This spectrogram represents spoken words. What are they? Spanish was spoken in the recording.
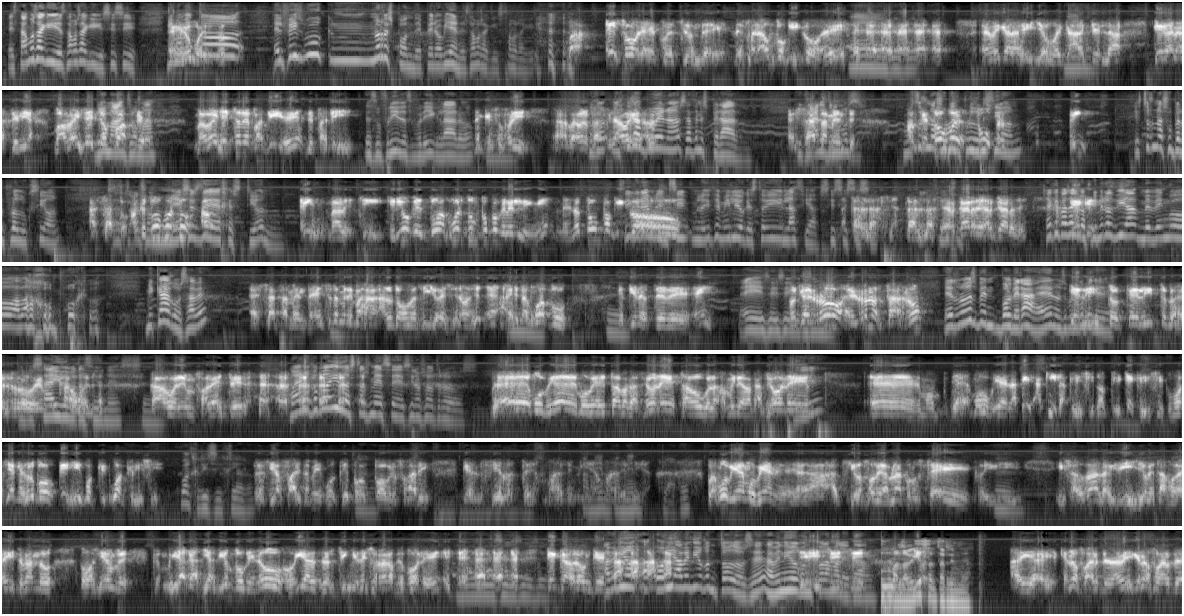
Estamos aquí, estamos aquí, sí, sí. De Eh, momento, bueno. El Facebook mm, no responde, pero bien, estamos aquí, estamos aquí. va, eso es cuestión de, de esperar un poquito, ¿eh? Eh, es mi carajillo, me cago en la... ¿Qué ganas tenía? Me habéis hecho... Yo más, yo más. Me habéis hecho de patí, ¿eh? De patí, de sufrir, de sufrir, claro. de que sufrí. Ah, pero bueno, Porque al final las cosas buenas se hacen esperar. Claro, Exactamente. tenemos- como esto Aunque es una todo bueno, tú, superproducción. Ey, Esto es una superproducción. exacto. Claro, Aunque son vuelto... meses de ah, gestión. Vale, sí, que digo que tú has vuelto un poco Gremlin, ¿eh? Me noto un Sí, poquito... Gremlin, sí, me lo dice Emilio que estoy lacia. Sí, sí, sí. Estás sí. lacia, estás lacia. Sí, sí. Alcalde, alcalde. ¿Sabes qué pasa? ¿Qué- Que los primeros días me vengo abajo un poco. Me cago, ¿sabes? Exactamente, eso también le pasa al otro jovencillo ese, ¿no? Es, es tan guapo que tiene usted de... ¿eh? Sí, sí, sí. Porque el ro, el ro no está, ¿no? El ven- volverá, ¿eh? No se Qué que- listo, qué listo que es el ro, cago en- vacaciones, sí. Cago en el falete. Bueno, ¿cómo ha ido estos meses y nosotros? Eh, muy bien, muy bien, de vacaciones, he estado con la familia de vacaciones. ¿Sí? Eh, muy bien, muy bien. Aquí, aquí la crisis, ¿no? ¿Qué crisis? Como decía que el grupo, igual crisis. ¿Cuál crisis, claro? Le decía Fari también, igual que po- Claro. Que el cielo esté, madre mía, Amén, madre amén. mía. Claro. Pues muy bien, muy bien, eh, ansioso de hablar con usted y, y, y saludar a Vidillo que está por ahí tocando como siempre. Mira que hacía tiempo que no oía los jingles esos raros que pone. ¿eh? sí, sí, sí. Qué cabrón que Ha venido, hoy ha venido con todos, ¿eh? Ha venido con Sí, toda la sí, maleta. sí. Al David falta ritmo. Ay, ay, que no falte, David, que no falte.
